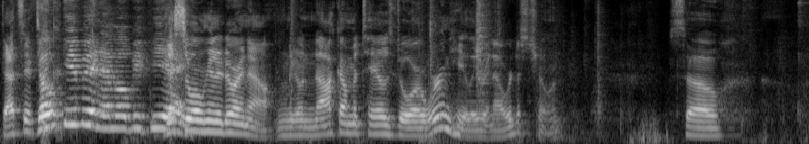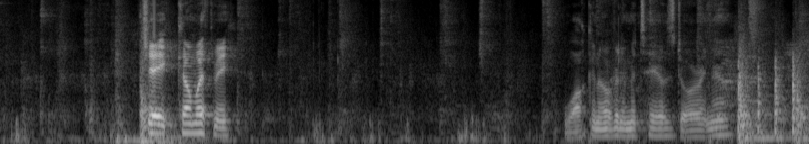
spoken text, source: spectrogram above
that's it. Don't give in, MLBPA. This is what we're gonna do right now. I'm gonna go knock on Mateo's door. We're in Healy right now. We're just chilling. So, Jake, come with me. Walking over to Mateo's door right now.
